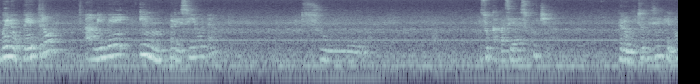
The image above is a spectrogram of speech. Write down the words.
Bueno, Petro, a mí me impresiona su, su capacidad de escucha. Pero muchos dicen que no,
